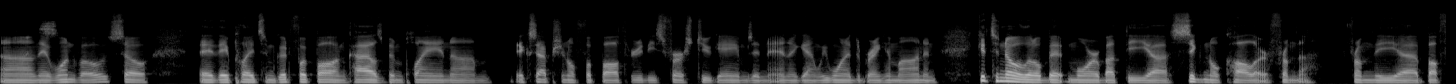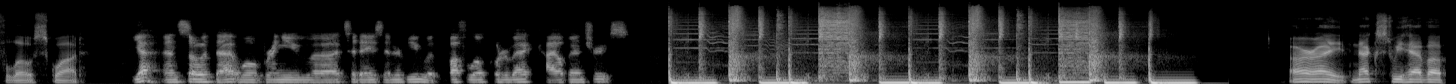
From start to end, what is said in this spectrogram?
Um, they have one vote, so they they played some good football, and Kyle's been playing um, exceptional football through these first two games. And and again, we wanted to bring him on and get to know a little bit more about the uh, signal caller from the from the uh, Buffalo squad yeah, and so with that, we'll bring you uh, today's interview with Buffalo quarterback Kyle Vantrease. All right. Next, we have a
